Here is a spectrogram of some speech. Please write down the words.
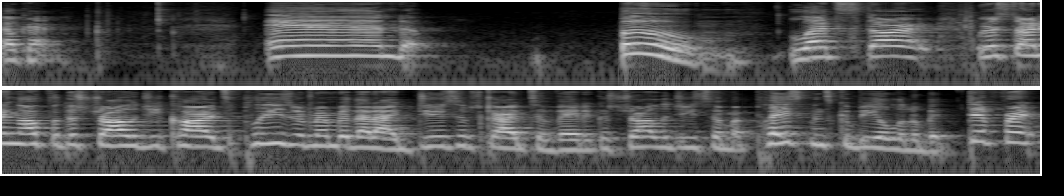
Okay. And boom. Let's start. We're starting off with astrology cards. Please remember that I do subscribe to Vedic astrology, so my placements could be a little bit different,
